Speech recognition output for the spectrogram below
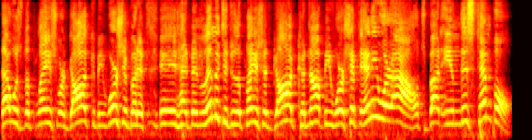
that was the place where God could be worshiped, but it, it had been limited to the place that God could not be worshiped anywhere else but in this temple.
